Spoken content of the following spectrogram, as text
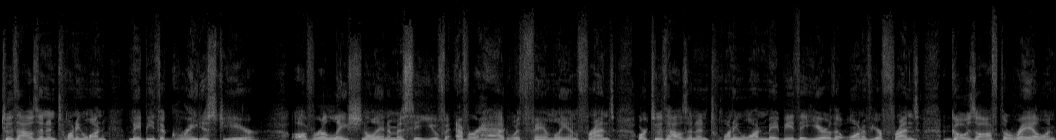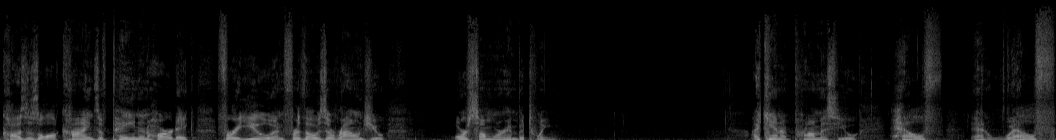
2021 may be the greatest year of relational intimacy you've ever had with family and friends. Or 2021 may be the year that one of your friends goes off the rail and causes all kinds of pain and heartache for you and for those around you or somewhere in between. I cannot promise you health and wealth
